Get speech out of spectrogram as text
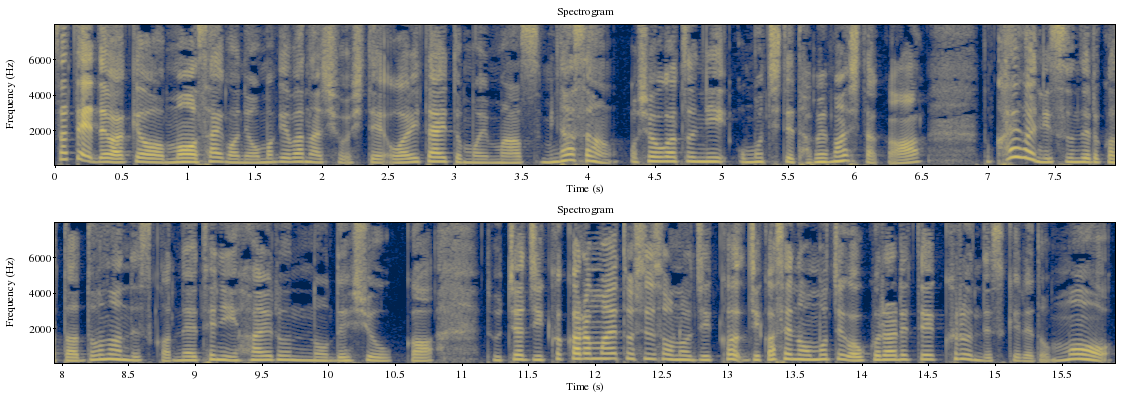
さて、では今日も最後におまけ話をして終わりたいと思います。皆さん、お正月にお餅って食べましたか？海外に住んでる方はどうなんですかね？手に入るのでしょうか？うちは実家から毎年その実家、自家製のお餅が送られてくるんですけれども、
